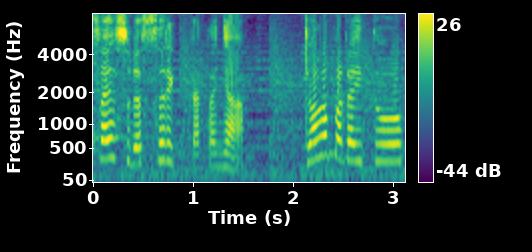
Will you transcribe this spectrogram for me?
saya sudah serik katanya. Dalam pada itu,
